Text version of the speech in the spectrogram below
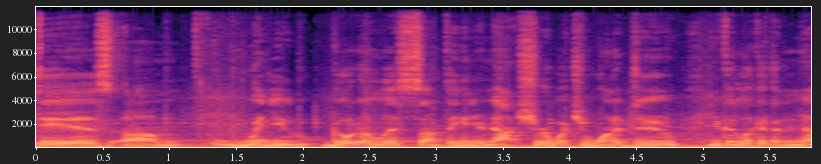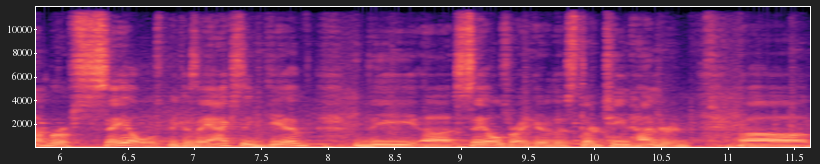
is um, when you go to list something and you're not sure what you want to do you can look at the number of sales because they actually give the uh, sales right here there's 13 1400 uh,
